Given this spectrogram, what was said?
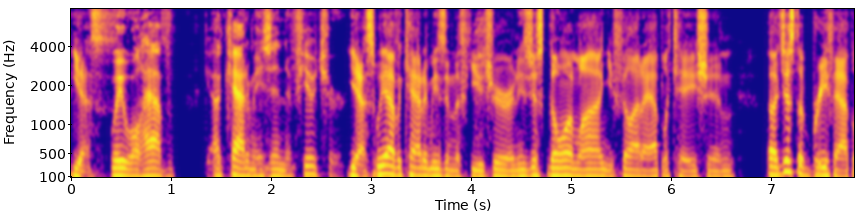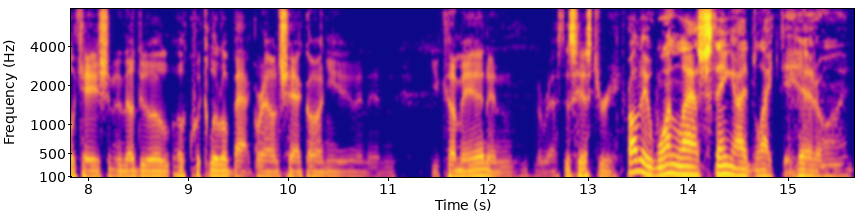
yes, we will have academies in the future. Yes, we have academies in the future, and you just go online, you fill out an application uh, just a brief application, and they'll do a, a, quick little background check on you, and then you come in, and the rest is history. Probably one last thing I'd like to hit on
